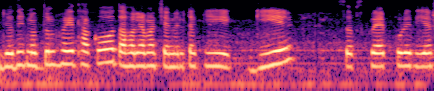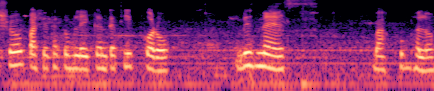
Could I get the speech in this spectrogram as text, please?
যদি নতুন হয়ে থাকো, তাহলে আমার চ্যানেলটা কি গিয়ে সাবস্ক্রাইব করে দিয়ে আসো, পাশে থাকা বেলাইকনটা ক্লিক করো। বিজনেস বাহ, খুব ভালো।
